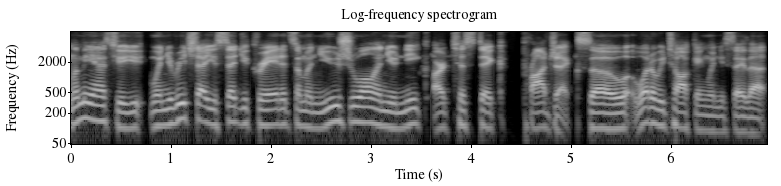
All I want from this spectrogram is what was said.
Let me ask you, you when you reached out, you said you created some unusual and unique artistic projects. So, what are we talking when you say that?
